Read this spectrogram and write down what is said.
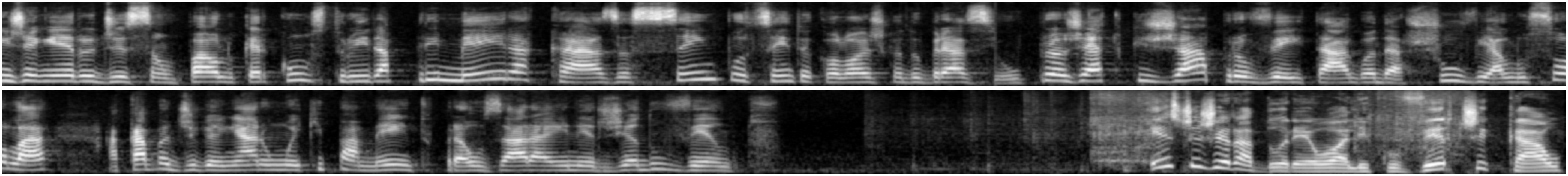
engenheiro de São Paulo quer construir a primeira casa 100% ecológica do Brasil. O projeto, que já aproveita a água da chuva e a luz solar, acaba de ganhar um equipamento para usar a energia do vento. Este gerador eólico vertical,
